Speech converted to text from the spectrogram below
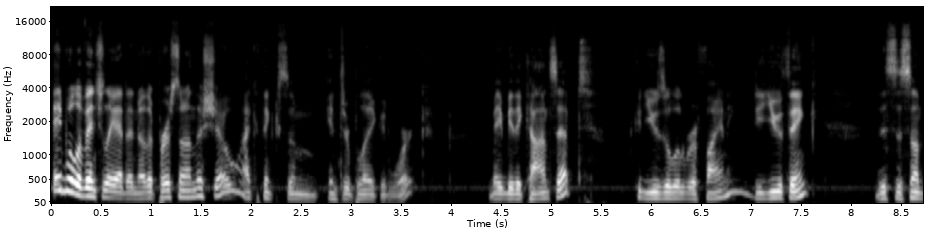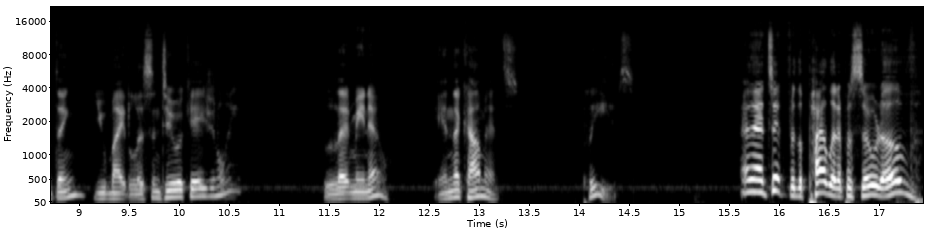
Maybe we'll eventually add another person on the show. I think some interplay could work. Maybe the concept could use a little refining. Do you think this is something you might listen to occasionally? let me know in the comments, please. And that's it for the pilot episode of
